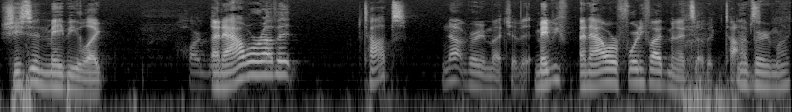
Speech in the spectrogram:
she's in maybe like an hour of it, tops. Not very much of it. Maybe an hour, forty-five minutes of it, tops. Not very much.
